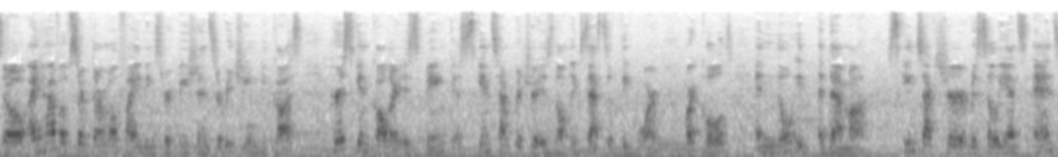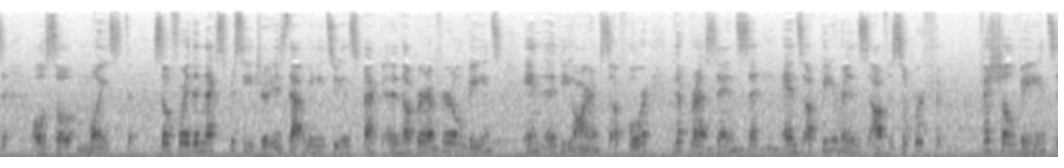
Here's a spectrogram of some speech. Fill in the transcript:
So, I have observed normal findings for patient Regine because her skin color is pink, skin temperature is not excessively warm or cold, and no edema, skin texture resilience, and also moist. So, for the next procedure is that we need to inspect uh, the peripheral veins in uh, the arms for the presence and appearance of superficial veins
